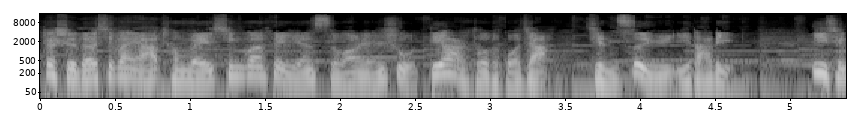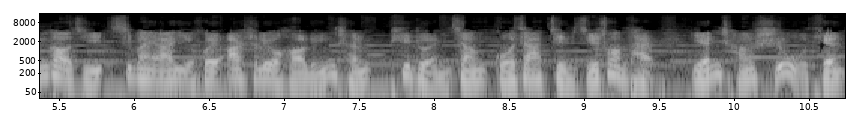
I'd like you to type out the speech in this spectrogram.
这使得西班牙成为新冠肺炎死亡人数第二多的国家，仅次于意大利。疫情告急，西班牙议会二十六号凌晨批准将国家紧急状态延长十五天，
